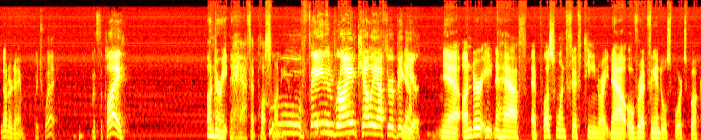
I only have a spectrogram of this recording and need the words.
Notre Dame. Which way? What's the play? Under eight and a half at plus money. Ooh, Fade and Brian Kelly after a big Yeah. year. Yeah, under eight and a half at plus 115 right now over at FanDuel Sportsbook.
